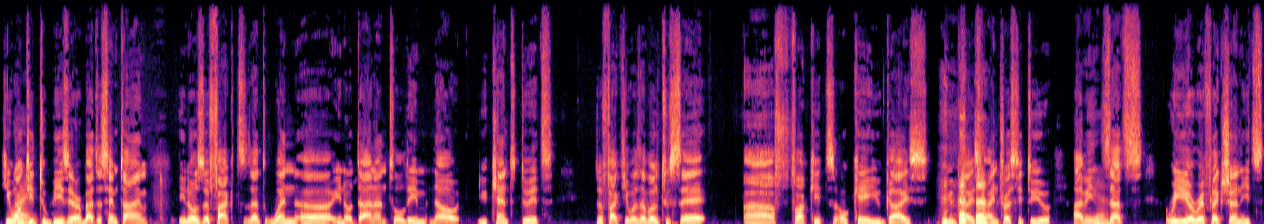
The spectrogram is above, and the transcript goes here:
he wanted Right. to be there but at the same time you know the fact that when uh you know Danann told him no you can't do it the fact he was able to say ah fuck it okay you guys you guys are interested to you i mean Yeah. that's really a reflection it's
